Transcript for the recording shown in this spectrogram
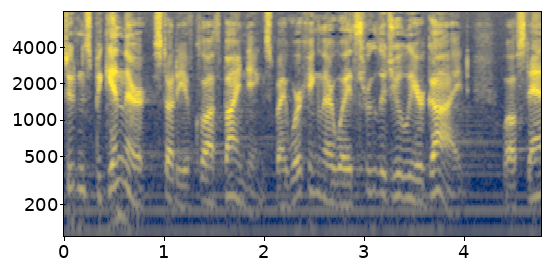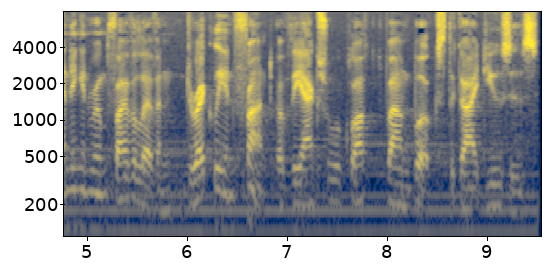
Students begin their study of cloth bindings by working their way through the Julier Guide while standing in room 511 directly in front of the actual cloth bound books the guide uses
